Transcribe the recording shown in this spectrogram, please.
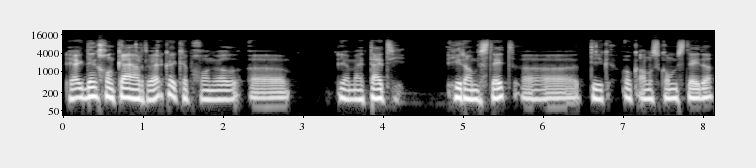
Ja, ik denk gewoon keihard werken. Ik heb gewoon wel eh, ja, mijn tijd hieraan besteed, eh, die ik ook anders kon besteden.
